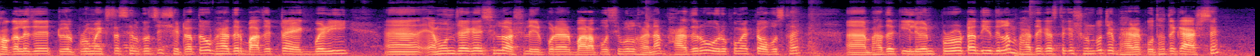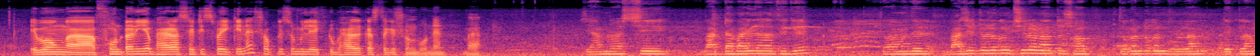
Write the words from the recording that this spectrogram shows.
সকালে যে টুয়েলভ প্রো ম্যাক্সটা সেল করছি সেটাতেও ভাইয়াদের বাজেটটা একবারই এমন জায়গায় ছিল আসলে এরপরে আর বাড়া পসিবল হয় না। ভাইয়াদেরও ওরকম একটা অবস্থায় আহ, ভাইয়াদেরকে ইলেভেন প্রোটা দিয়ে দিলাম। ভাইয়াদের কাছ থেকে শুনব যে ভাইয়ারা কোথা থেকে আসছে। এবং ফোনটা নিয়ে ভাইয়ারা স্যাটিসফাই কিনে সব কিছু মিলে একটু ভাইয়ার কাছ থেকে শুনব। নেন, ভাইয়া। যে আমরা আসছি বাড্ডা বাড়িধারা থেকে। তো আমাদের বাজেট ওরকম ছিল না, তো সব দোকান টোকান ঘুরলাম, দেখলাম,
